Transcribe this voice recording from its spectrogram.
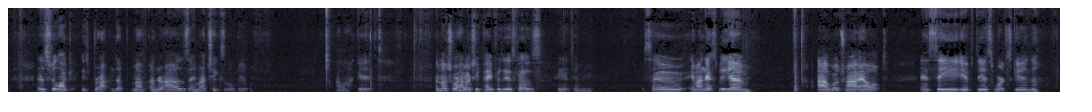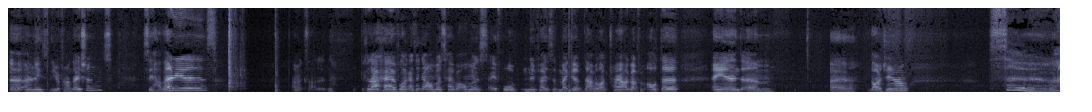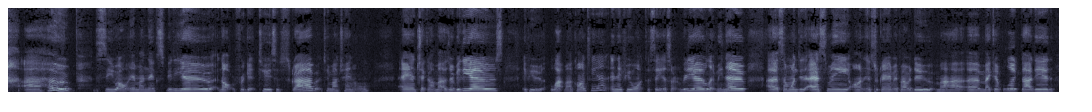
I just feel like it's brightened up my under eyes and my cheeks a little bit. I like it. I'm not sure how much he paid for this because he didn't tell me. So, in my next video, I will try out and see if this works good uh, underneath your foundations. See how that is. I'm excited. Because I have, like, I think I almost have almost a full new face of makeup that I would like to try out. I got from Ulta and um, uh, Dollar General. So, I hope to see you all in my next video. Don't forget to subscribe to my channel and check out my other videos if you like my content and if you want to see a certain video let me know uh, someone did ask me on Instagram if I would do my uh, makeup look that I did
